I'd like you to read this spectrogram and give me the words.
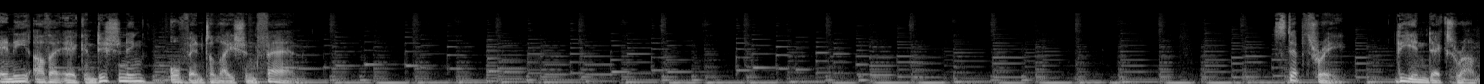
any other air conditioning or ventilation fan. Step 3. The index run.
